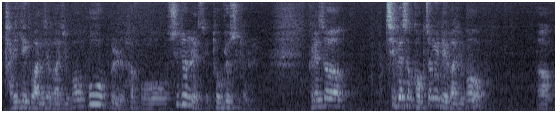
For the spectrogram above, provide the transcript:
다리 개고 앉아 가지고 호흡을 하고 수련을 했어요. 도교 수련을. 그래서 집에서 걱정이 돼 가지고 어,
